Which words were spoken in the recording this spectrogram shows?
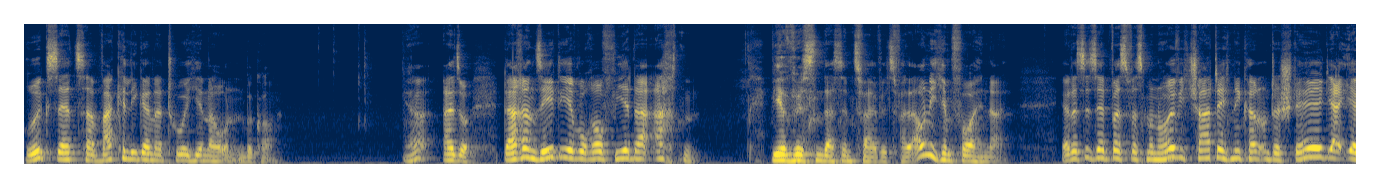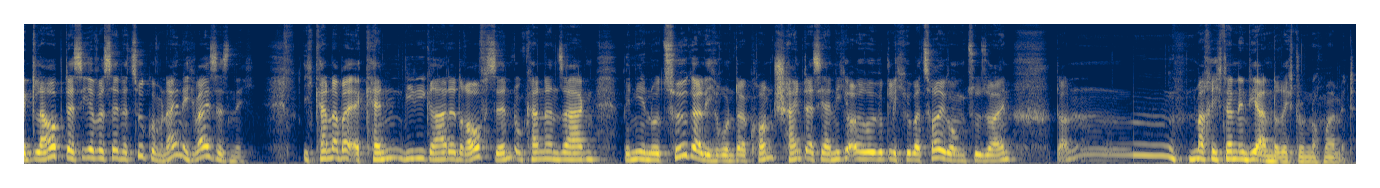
Rücksetzer wackeliger Natur hier nach unten bekommen. Ja, also daran seht ihr, worauf wir da achten. Wir wissen das im Zweifelsfall auch nicht im Vorhinein. Ja, das ist etwas, was man häufig Charttechnikern unterstellt. Ja, ihr glaubt, dass ihr was in der Zukunft. Nein, ich weiß es nicht. Ich kann aber erkennen, wie die gerade drauf sind und kann dann sagen, wenn ihr nur zögerlich runterkommt, scheint das ja nicht eure wirkliche Überzeugung zu sein. Dann mache ich dann in die andere Richtung nochmal mit.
